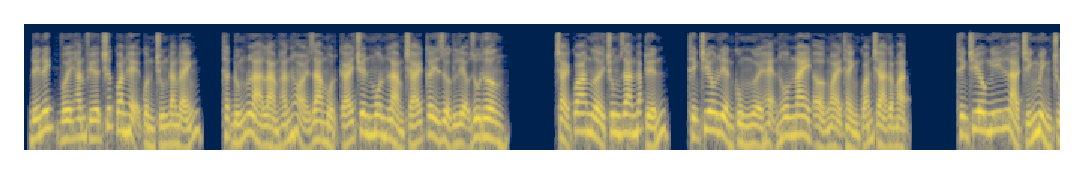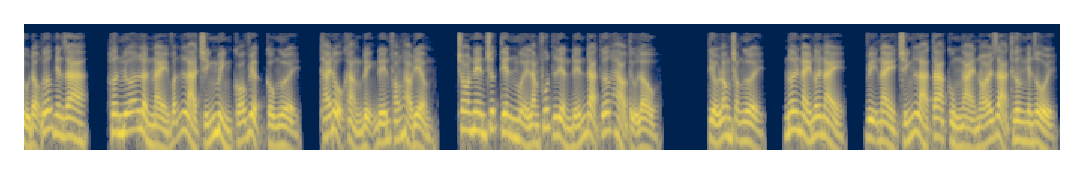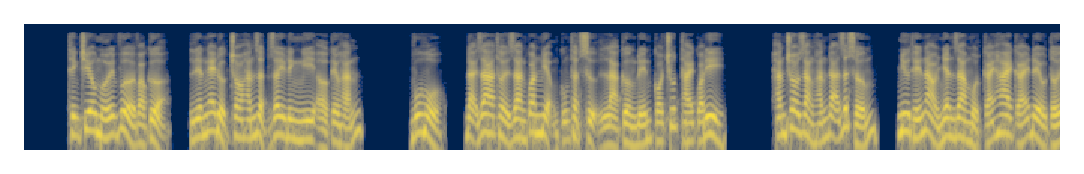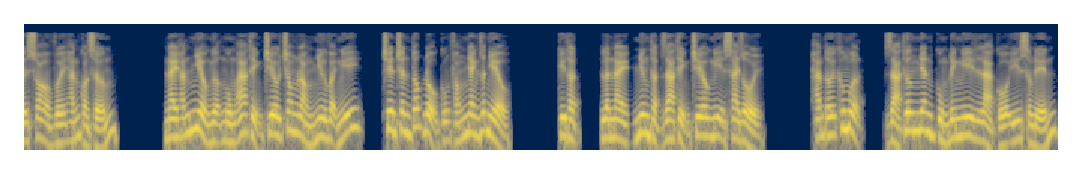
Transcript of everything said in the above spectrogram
Đến ích với hắn phía trước quan hệ quần chúng đang đánh, thật đúng là làm hắn hỏi ra một cái chuyên môn làm trái cây dược liệu du thương. Trải qua người trung gian đắp tuyến, Thịnh Chiêu liền cùng người hẹn hôm nay ở ngoài thành quán trà gặp mặt. Thịnh Chiêu nghĩ là chính mình chủ động ước nhân ra, hơn nữa lần này vẫn là chính mình có việc cầu người, thái độ khẳng định đến phóng hào điểm, cho nên trước tiên 15 phút liền đến đạt ước hảo tử lầu. Tiểu Long trọng người, nơi này nơi này, vị này chính là ta cùng ngài nói giả thương nhân rồi. Thịnh Chiêu mới vừa vào cửa, liền nghe được cho hắn giật dây đinh nghi ở kêu hắn. Vũ Hồ, đại gia thời gian quan niệm cũng thật sự là cường đến có chút thái quá đi. Hắn cho rằng hắn đã rất sớm, như thế nào nhân ra một cái hai cái đều tới so với hắn còn sớm. Này hắn nhiều ngượng ngùng A Thịnh Chiêu trong lòng như vậy nghĩ, trên chân tốc độ cũng phóng nhanh rất nhiều. Kỳ thật, lần này nhưng thật ra Thịnh Chiêu nghĩ sai rồi. Hắn tới không muộn, giả thương nhân cùng Đinh Nghi là cố ý sớm đến.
